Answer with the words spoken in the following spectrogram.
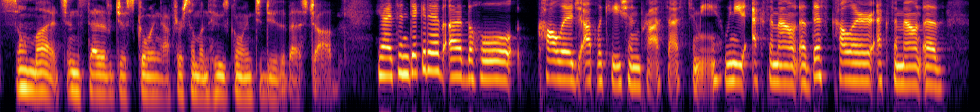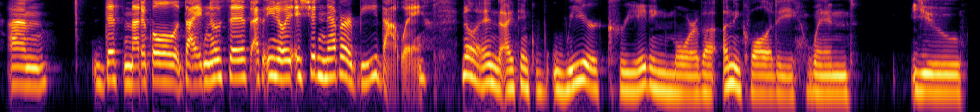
so much instead of just going after someone who's going to do the best job. Yeah, it's indicative of the whole college application process to me. We need X amount of this color, X amount of um, this medical diagnosis. You know, it, should never be that way. No, and I think we're creating more of an inequality when you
